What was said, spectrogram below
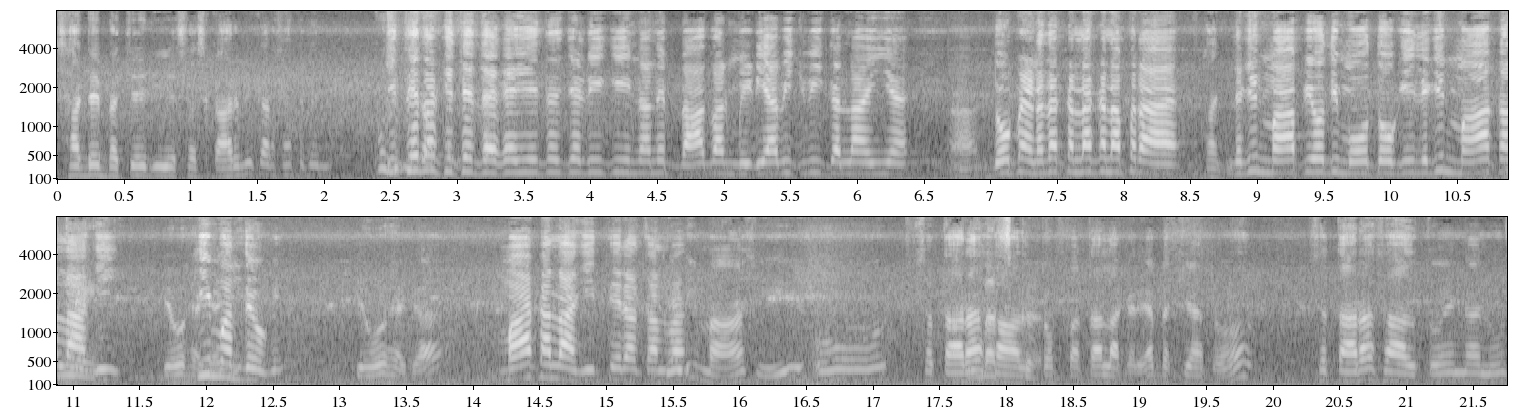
ਸਾਡੇ ਬੱਚੇ ਦੀ ਇਹ ਸੰਸਕਾਰ ਵੀ ਕਰ ਸਕਦੇ ਨੇ। ਕੁਛ ਵੀ ਕਿਤੇ ਕਿਤੇ ਦੇਖਿਆ ਇਹ ਤਾਂ ਜਿਹੜੀ ਕਿ ਇਹਨਾਂ ਨੇ ਬਾਰ-ਬਾਰ ਮੀਡੀਆ ਵਿੱਚ ਵੀ ਗੱਲਾਂ ਆਈਆਂ। ਹਾਂ, ਦੋ ਭੈਣਾਂ ਦਾ ਕੱਲਾ ਕੱਲਾ ਭਰਾ ਹੈ। ਹਾਂਜੀ। ਲੇਕਿਨ ਮਾਂ ਪਿਓ ਦੀ ਮੌਤ ਹੋ ਗਈ ਲੇਕਿਨ ਮਾਂ ਕੱਲ ਆ ਨਹੀਂ। ਗਈ। ਪਿਓ ਹੈਗਾ ਕੀ ਜੀ। ਮੰਨਦੇ ਹੋਗੇ? ਪਿਓ ਹੈਗਾ। ਮਾਂ ਕੱਲ ਆ ਗਈ 13 ਸਾਲ ਬਾਅਦ। ਜਿਹੜੀ ਮਾਂ ਸੀ ਉਹ 17 ਬਸ ਸਾਲ ਕਰ। ਤੋਂ ਪਤਾ ਲੱਗ ਰਿਹਾ ਬੱਚਿਆਂ ਤੋਂ। 17 ਸਾਲ ਤੋਂ ਇਹਨਾਂ ਨੂੰ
